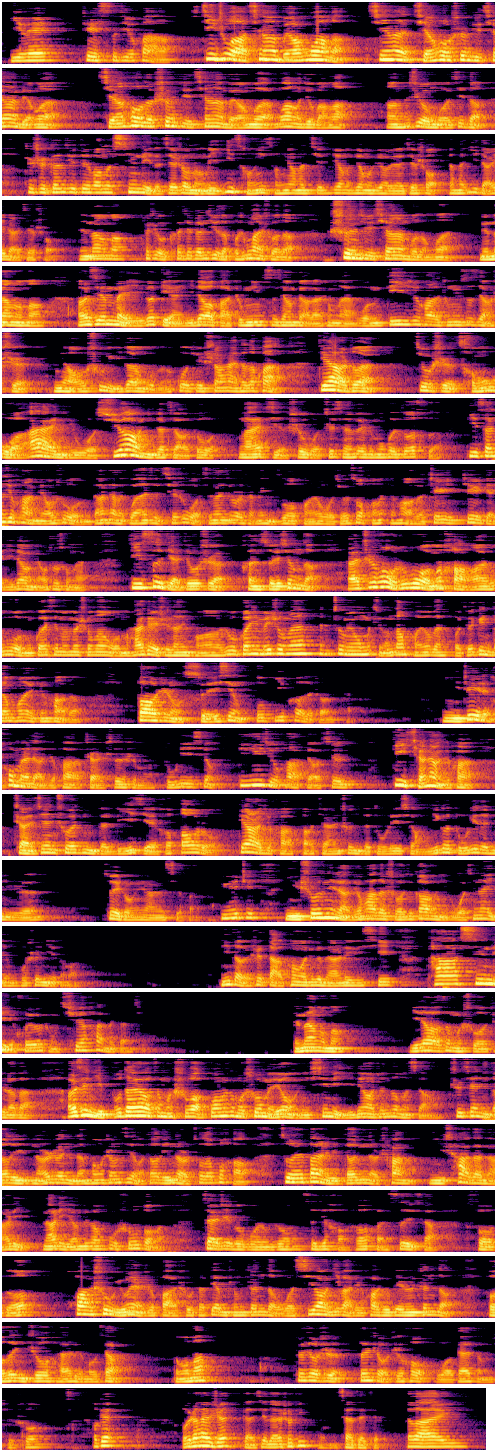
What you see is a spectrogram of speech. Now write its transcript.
因为这四句话啊，记住啊，千万不要忘了，千万前后顺序千万别乱，前后的顺序千万不要乱，忘了就完了啊，它是有逻辑的。这是根据对方的心理的接受能力，一层一层让他接，让让越来越接受，让他一点一点接受，明白了吗？它是有科学根据的，不是乱说的，顺序千万不能乱，明白了吗？而且每一个点一定要把中心思想表达出来。我们第一句话的中心思想是描述一段我们过去伤害他的话，第二段就是从我爱你，我需要你的角度来解释我之前为什么会作死。第三句话描述我们当下的关系，其实我现在就是想跟你做朋友，我觉得做朋友挺好的，这这一点一定要描述出来。第四点就是很随性的，哎，之后如果我们好啊，如果我们关系慢慢升温，我们还可以是男女朋友；如果关系没升温，那就证明我们只能当朋友呗。我觉得跟你当朋友也挺好的，抱这种随性不逼迫的状态。你这后面两句话展示的什么？独立性。第一句话表现，第前两句话。展现出你的理解和包容。第二句话，表展现出你的独立性。一个独立的女人最容易让人喜欢，因为这你说的那两句话的时候，就告诉你，我现在已经不是你的了。你等于是打破了这个男人的预期，他心里会有一种缺憾的感觉。明白了吗？一定要这么说，知道吧？而且你不但要这么说，光这么说没用，你心里一定要真这么想。之前你到底哪儿惹你男朋友生气了？到底哪儿做的不好？作为伴侣，到底哪儿差？你差在哪里？哪里让对方不舒服了？在这个过程中，自己好好反思一下，否则话术永远是话术，它变不成真的。我希望你把这个话术变成真的，否则你之后还脸露下，懂了吗？这就是分手之后我该怎么去说。OK。我是海神，感谢大家收听，我们下次再见，拜拜。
